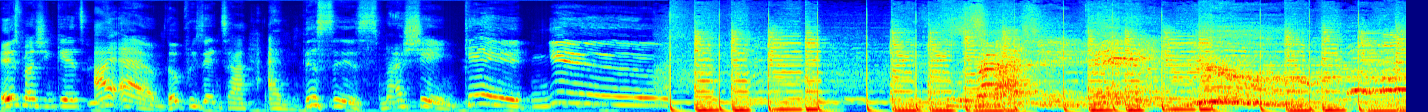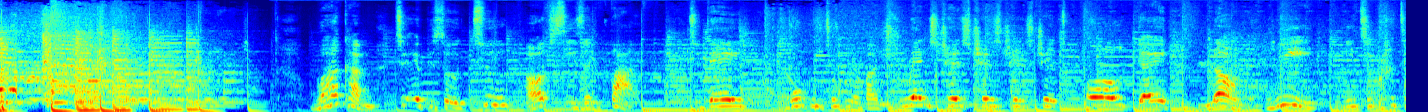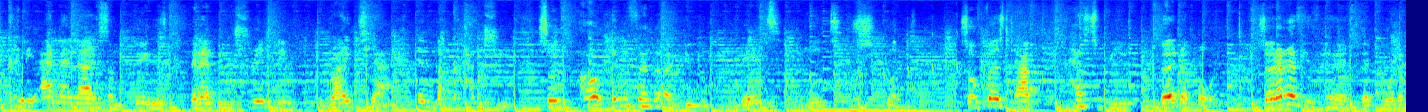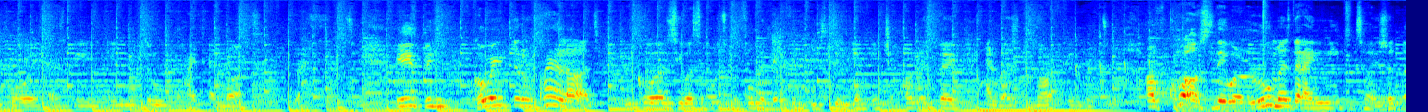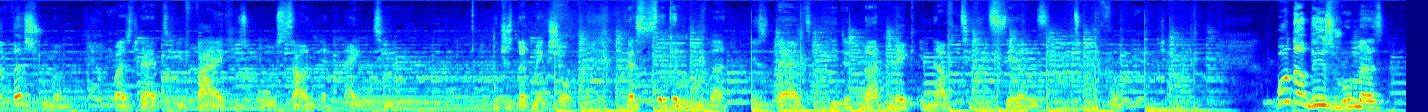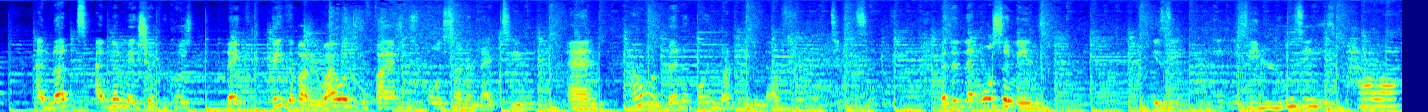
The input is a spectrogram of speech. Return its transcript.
Hey Smashing Kids, I am the presenter and this is Smashing Kid News! Smashing Kid News! Welcome to episode 2 of season 5. Today we'll be talking about trends, trends, trends, trends, trends all day long. We need to critically analyze some things that have been trending right here in the country. So without any further ado, let's get started. So first up has to be Burna Boy. So I don't know if you've heard that Burna Boy has been in through quite a lot. He's been going through quite a lot because he was supposed to perform at the FNB Stadium in Johannesburg and was not able to. Of course, there were rumors that I need to tell you. So the first rumor was that he fired his all sound light team, which is not make sure. The second rumor is that he did not make enough ticket sales to perform. Both of these rumors are not are not make sure because like think about it, why would he fire his all sound light team? And how would Burna Boy not get enough ticket sales? But then that also means is he he losing his power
